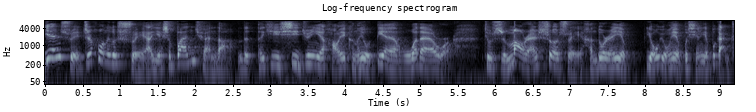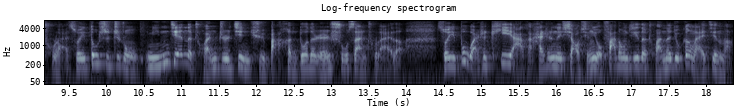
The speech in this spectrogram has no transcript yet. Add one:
淹水之后那个水啊也是不安全的，那它细细菌也好，也可能有电 whatever。就是贸然涉水，很多人也游泳也不行，也不敢出来，所以都是这种民间的船只进去，把很多的人疏散出来的。所以不管是 kayak 还是那小型有发动机的船，那就更来劲了。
